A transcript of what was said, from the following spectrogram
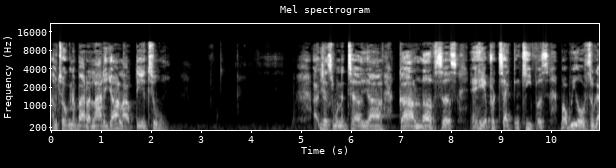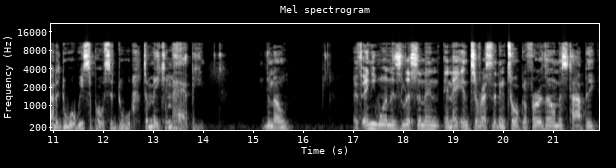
I'm talking about a lot of y'all out there too. I just want to tell y'all, God loves us and He'll protect and keep us, but we also got to do what we're supposed to do to make Him happy. You know, if anyone is listening and they interested in talking further on this topic,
